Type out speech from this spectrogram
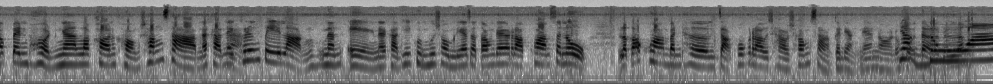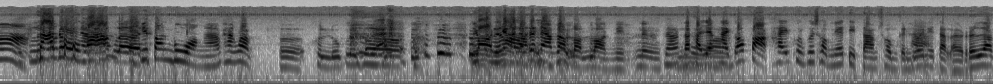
ก็เป็นผลงานละครของช่อง3นะคะในครึ่งปีหลังนั่นเองนะคะ ที่คุณผู้ชมเนี่ยจะต้องได้รับความสนุก แล้วก็ความบันเทิงจากพวกเราชาวช่อง 3 กันอย่างแน่นอนอยากโโหแต่ละดูเรื่องอะน่าดูมากเลยที่ตอนบ่วงอะแพงแบบเออขนลุกเลยใช่ไหมหลอนนี่งานมันั้นเป็นแนวแบบหลอนๆนิดนึงน่ากลัวนะคะ ยังไงก็ฝากให้คุณผู้ชมเนี่ยติดตามชมกันด้วยค่ะในแต่ละเรื่อง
